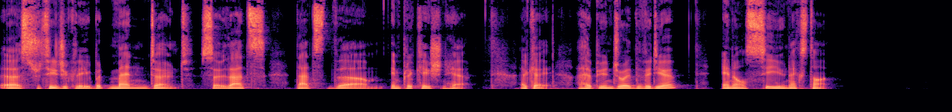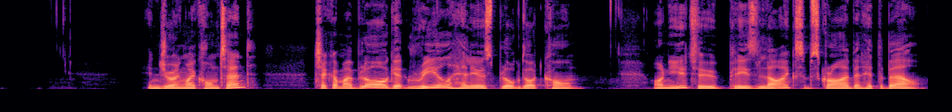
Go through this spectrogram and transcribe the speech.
uh, strategically, but men don't. So that's, that's the um, implication here. Okay, I hope you enjoyed the video and I'll see you next time. Enjoying my content? Check out my blog at realheliosblog.com. On YouTube, please like, subscribe, and hit the bell.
